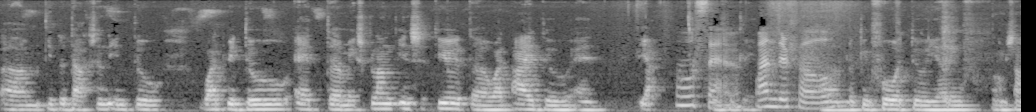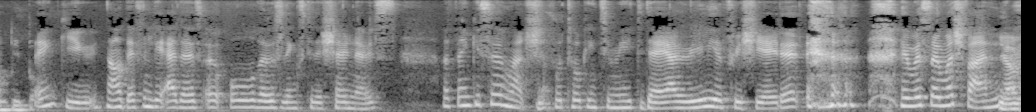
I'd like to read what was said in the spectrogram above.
um, introduction into what we do at the Max Planck Institute, uh, what I do, and yeah. Awesome. Definitely. Wonderful. I'm looking forward to hearing from some people. Thank you. I'll definitely add those, uh, all those links to the show notes. But thank you so much for talking to me today. I really appreciate it. it was so much fun. Yeah,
